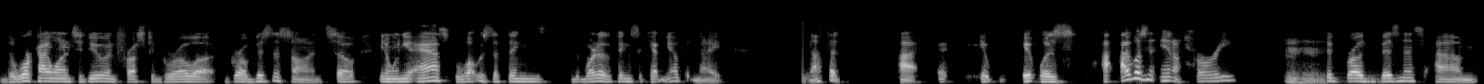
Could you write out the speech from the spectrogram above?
the work i wanted to do and for us to grow a grow a business on so you know when you ask what was the things what are the things that kept me up at night nothing uh, it, it was I, I wasn't in a hurry hmm to grow the business um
